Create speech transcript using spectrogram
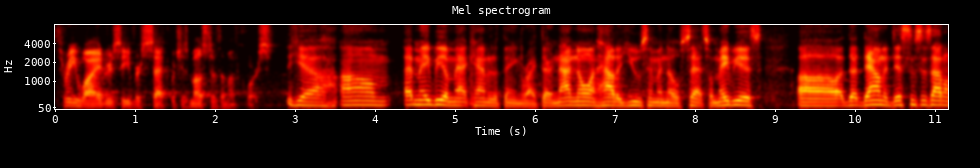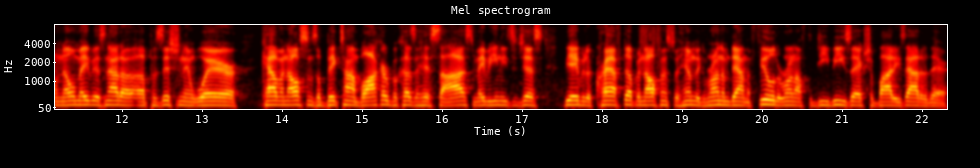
three wide receiver set, which is most of them, of course. Yeah, um, that may be a Matt Canada thing right there, not knowing how to use him in those sets. So maybe it's uh, the down the distances, I don't know. Maybe it's not a, a position where Calvin Austin's a big time blocker because of his size. Maybe he needs to just be able to craft up an offense for him to run him down the field to run off the DBs, extra bodies out of there.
